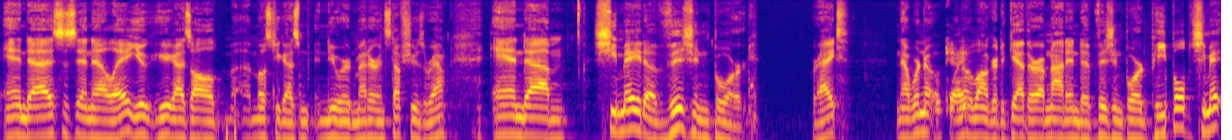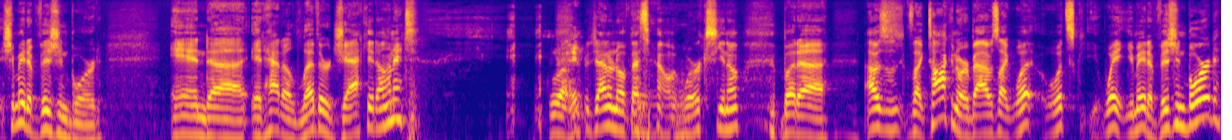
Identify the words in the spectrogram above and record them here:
and uh, this is in L.A. You you guys all, uh, most of you guys knew her and met her and stuff. She was around, and um, she made a vision board, right? Now we're no Okay. we're no longer together. I'm not into vision board people. She made she made a vision board, and uh, it had a leather jacket on it. Right. Which I don't know if that's how it works, you know. But uh, I was like talking to her about. it. I was like, "What? What's? Wait, you made a vision board?"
